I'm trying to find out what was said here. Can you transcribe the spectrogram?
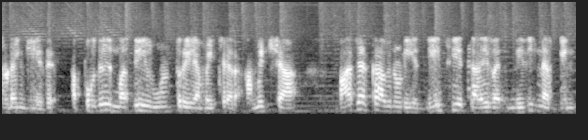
தொடங்கியது. அப்போது மத்திய உள்துறை அமைச்சர் அமித்ஷா பாஜகவினுடைய தேசிய தலைவர் நிதின் நபீன்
